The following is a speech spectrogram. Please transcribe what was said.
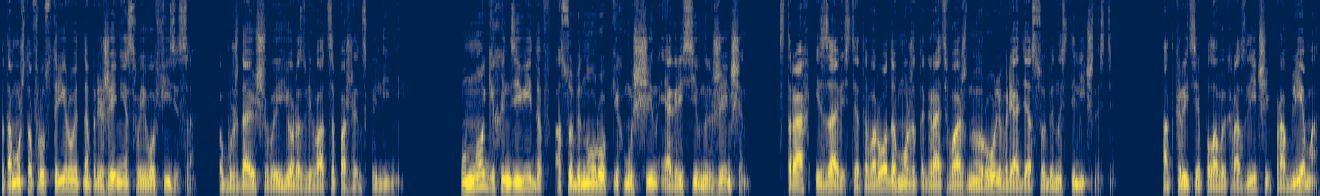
потому что фрустрирует напряжение своего физиса, побуждающего ее развиваться по женской линии. У многих индивидов, особенно у робких мужчин и агрессивных женщин, Страх и зависть этого рода может играть важную роль в ряде особенностей личности. Открытие половых различий – проблема,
